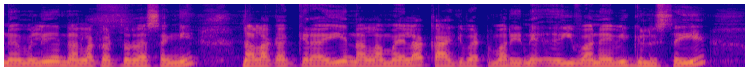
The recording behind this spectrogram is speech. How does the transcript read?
నెమలి నల్లకట్టు రసంగి నల్ల కక్కిరాయి నల్లమైల కాకిబెట్టమరి ఇవనేవి గెలుస్తాయి.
